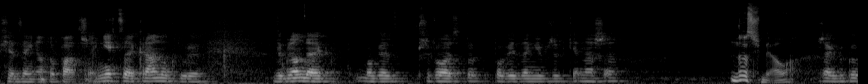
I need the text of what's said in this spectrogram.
siedzę i na to patrzę. Nie chcę ekranu, który wygląda jak, mogę przywołać to powiedzenie brzydkie nasze, No śmiało. że jakby go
